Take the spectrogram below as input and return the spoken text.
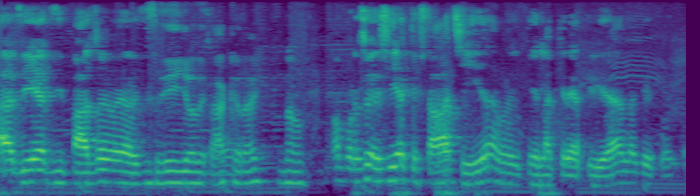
Así, así pasa, güey. Sí, yo de, ah, caray, no. No, por eso decía que estaba chida, güey, que la creatividad es la que cuenta.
